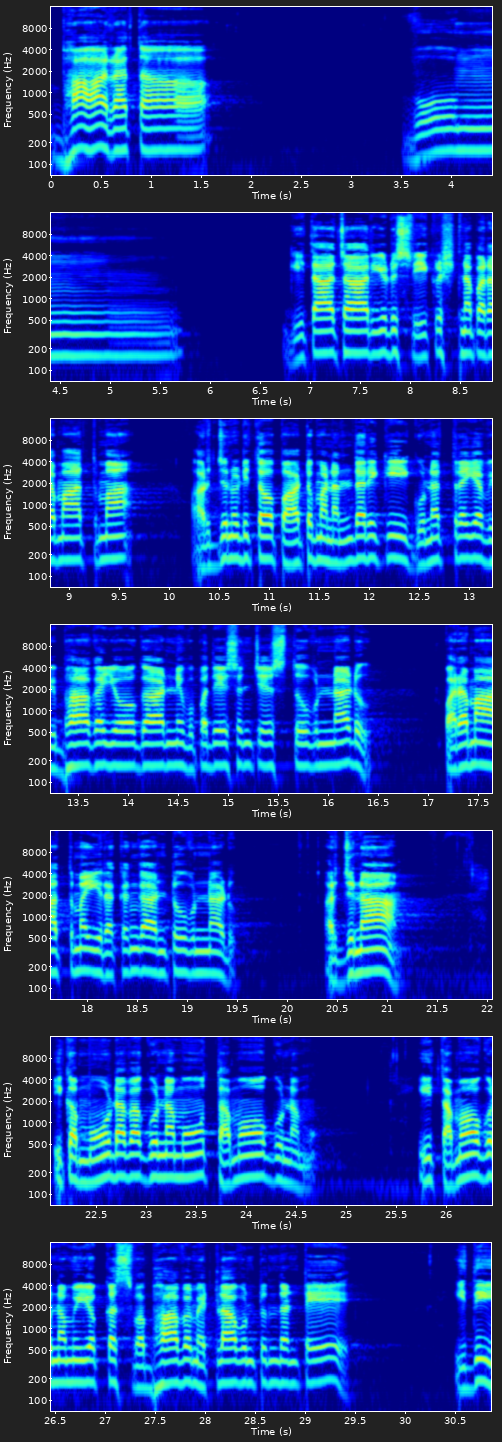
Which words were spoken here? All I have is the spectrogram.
భారత. ఓం. గీతాచార్యుడు శ్రీకృష్ణ పరమాత్మ అర్జునుడితో పాటు మనందరికీ గుణత్రయ విభాగ యోగాన్ని ఉపదేశం చేస్తూ ఉన్నాడు. పరమాత్మ ఈ రకంగా అంటూ ఉన్నాడు. అర్జున ఇక మూడవ గుణము తమో గుణము. ఈ తమో గుణము యొక్క స్వభావం ఎట్లా ఉంటుందంటే ఇది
